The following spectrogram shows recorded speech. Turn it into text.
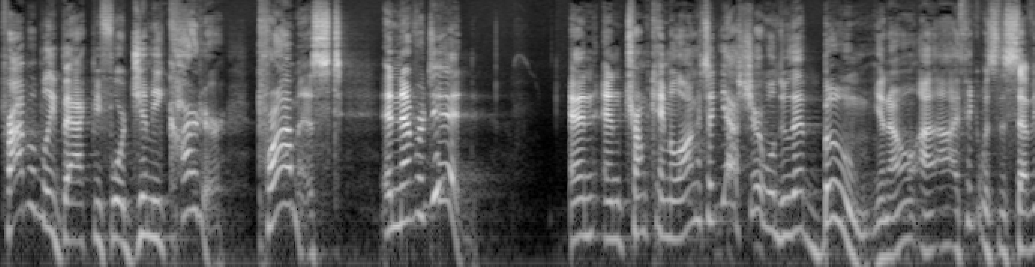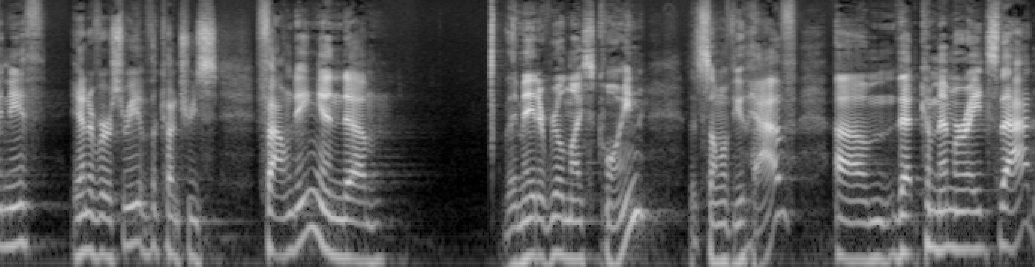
probably back before Jimmy Carter, promised and never did. And, and Trump came along and said, Yeah, sure, we'll do that. Boom. You know, I, I think it was the 70th anniversary of the country's founding, and um, they made a real nice coin that some of you have um, that commemorates that.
